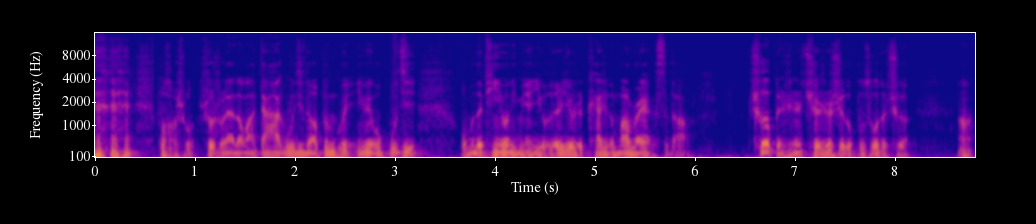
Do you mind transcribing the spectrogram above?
不好说，说出来的话，大家估计都要崩溃。因为我估计我们的听友里面有的人就是开这个 Marvel X 的啊，车本身确实是个不错的车啊，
